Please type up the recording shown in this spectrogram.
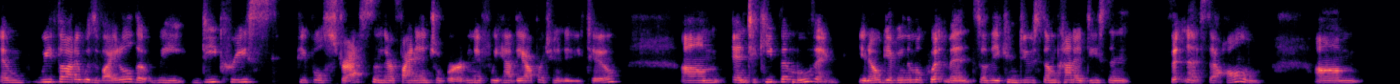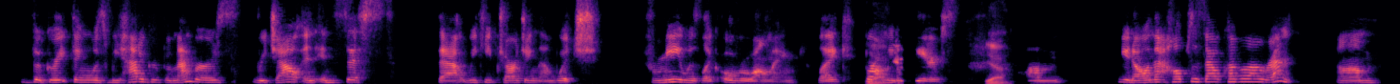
And we thought it was vital that we decrease people's stress and their financial burden if we had the opportunity to um, and to keep them moving you know giving them equipment so they can do some kind of decent fitness at home. Um, the great thing was we had a group of members reach out and insist that we keep charging them which for me was like overwhelming like brought yeah. me to tears. Yeah. Um, you know and that helps us out cover our rent. Um,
